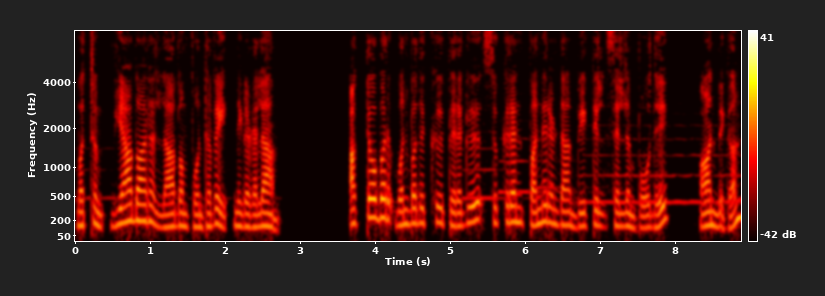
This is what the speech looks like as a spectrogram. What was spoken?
மற்றும் வியாபார லாபம் போன்றவை நிகழலாம். அக்டோபர் ஒன்பதுக்கு பிறகு சுக்கிரன் பன்னிரண்டாம் வீட்டில் செல்லும் போது ஆன்மீகம்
